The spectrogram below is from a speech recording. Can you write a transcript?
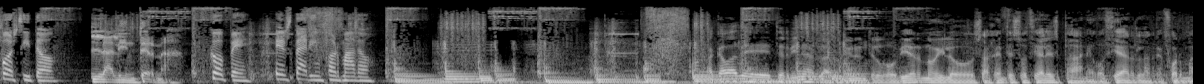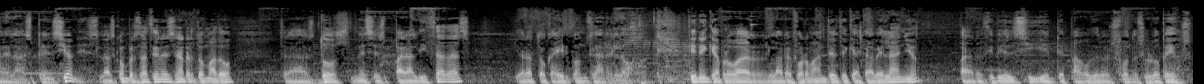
Expósito. La linterna. Cope. Estar informado. Acaba de terminar la reunión entre el gobierno y los agentes sociales para negociar la reforma de las pensiones. Las conversaciones se han retomado tras dos meses paralizadas y ahora toca ir contra el reloj. Tienen que aprobar la reforma antes de que acabe el año para recibir el siguiente pago de los fondos europeos.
